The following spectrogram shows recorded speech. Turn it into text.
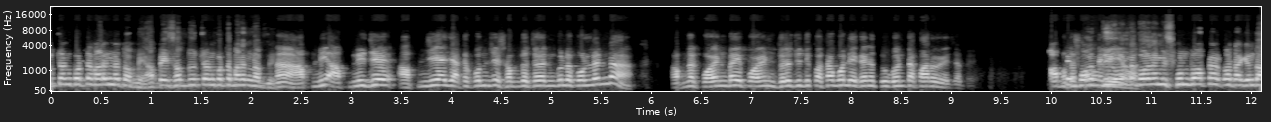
উচ্চারণ করতে পারেন না তো আপনি। আপনি এই শব্দ উচ্চারণ করতে পারেন না আপনি। না আপনি আপনি যে আপনি যে এতক্ষণ যে শব্দচয়নগুলো করলেন না আপনার পয়েন্ট বাই পয়েন্ট ধরে যদি কথা বলি এখানে দু ঘণ্টা পার হয়ে যাবে। আপনি দুই ঘণ্টা বলেন আমি শুনব আপনার কথা কিন্তু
